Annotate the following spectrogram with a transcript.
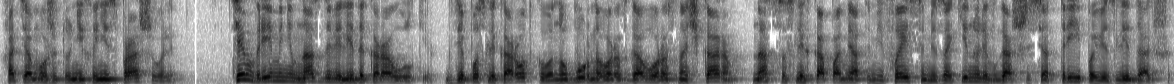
Хотя, может, у них и не спрашивали – тем временем нас довели до караулки, где после короткого, но бурного разговора с ночкаром нас со слегка помятыми фейсами закинули в ГАЗ-63 и повезли дальше.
